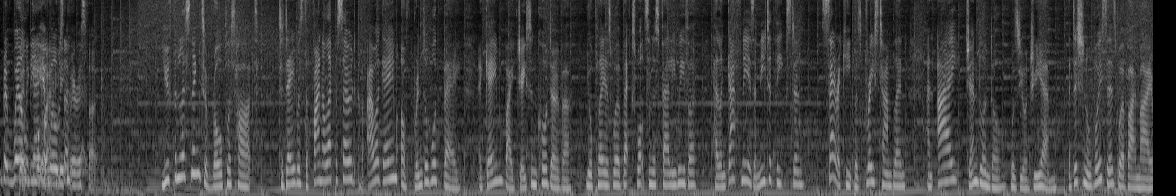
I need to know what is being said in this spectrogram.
but it will But be. gay It will be queer as fuck. You've been listening to Roll Plus Heart. Today was the final episode of our game of Brindlewood Bay, a game by Jason Cordova. Your players were Becs Watson as Fairley Weaver, Helen Gaffney as Anita Theakston, Sara Keepers Grace Tamblyn, and I, Jen Blundell, was your GM. Additional voices were by my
